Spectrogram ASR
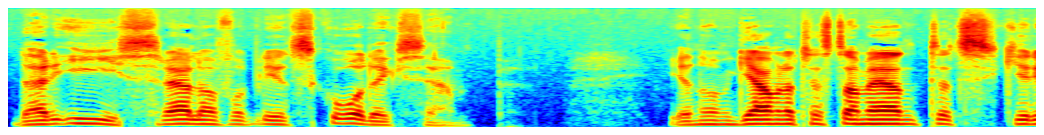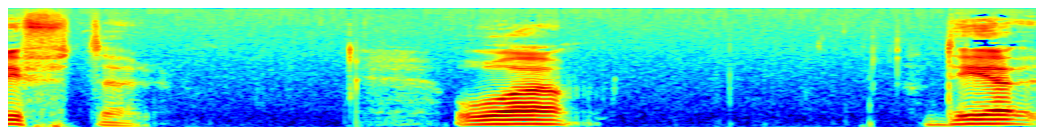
Där Israel har fått bli ett skådexempel genom Gamla Testamentets skrifter. Och det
